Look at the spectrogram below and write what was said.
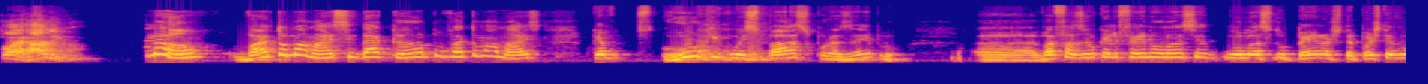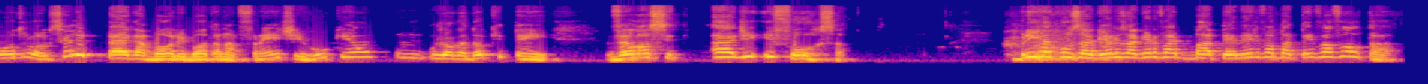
Tô errado, Ivan? Não, vai tomar mais. Se der campo, vai tomar mais. Porque Hulk com espaço, por exemplo, uh, vai fazer o que ele fez no lance, no lance do pênalti. Depois teve um outro. Se ele pega a bola e bota na frente, Hulk é um, um jogador que tem velocidade e força. Briga com o zagueiro, o zagueiro vai bater nele, vai bater e vai voltar.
